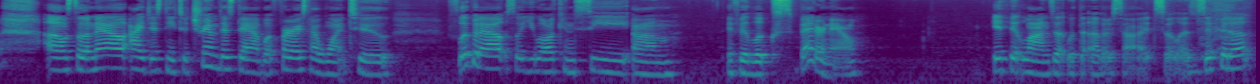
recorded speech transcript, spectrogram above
um, so now I just need to trim this down, but first I want to flip it out so you all can see um, if it looks better now, if it lines up with the other side. So let's zip it up.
